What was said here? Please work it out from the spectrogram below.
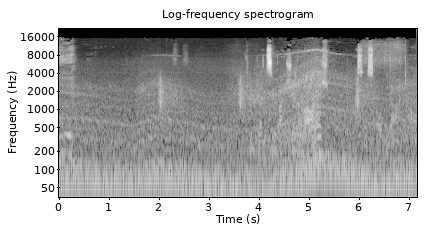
Nee. Viel Platz zum Rangieren aber auch nicht. Ist auch wieder ein Traum.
